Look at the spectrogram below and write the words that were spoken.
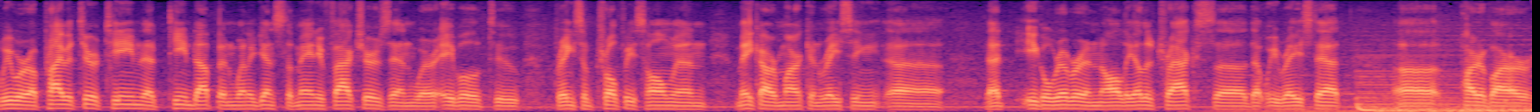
we were a privateer team that teamed up and went against the manufacturers and were able to bring some trophies home and make our mark in racing uh, at Eagle River and all the other tracks uh, that we raced at, uh, part of our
